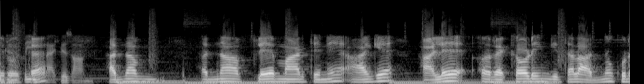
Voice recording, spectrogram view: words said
ಇರುತ್ತೆ. ಅದನ್ನ ಅದನ್ನ ಪ್ಲೇ ಮಾಡ್ತೀನಿ. ಹಾಗೆ ಹಳೆ ರೆಕಾರ್ಡಿಂಗ್ ಇತ್ತಲ್ಲ ಅದನ್ನು ಕೂಡ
